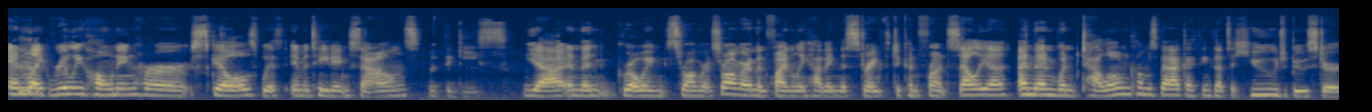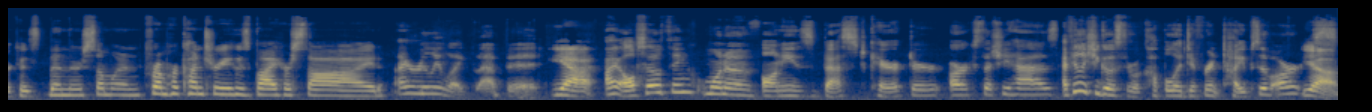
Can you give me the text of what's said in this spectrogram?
and like really honing her skills with imitating sounds. With the geese. Yeah, and then growing stronger and stronger, and then finally having the strength to confront Selia. And then when Talone comes back, I think that's a huge booster because then there's someone from her country who's by her side. I really like that bit. Yeah, I also think one of Ani's best character arcs that she has. I feel like she goes through a couple of different types of arcs. Yeah.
